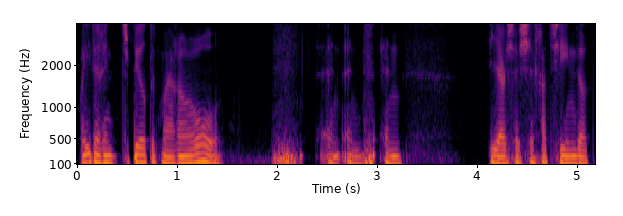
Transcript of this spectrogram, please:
Maar iedereen speelt ook maar een rol. En, en, en juist als je gaat zien dat,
